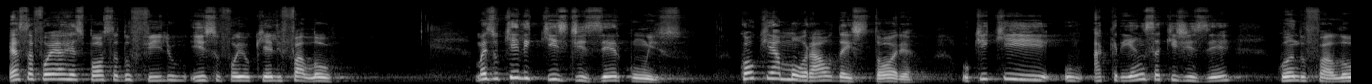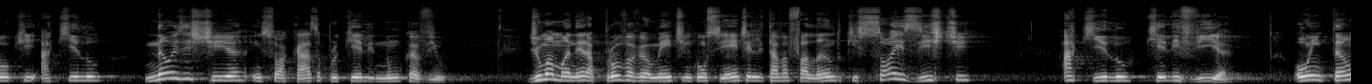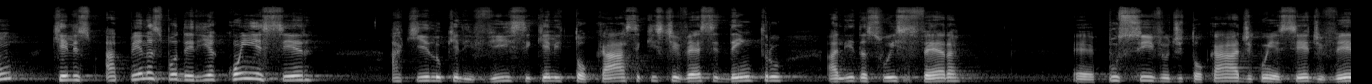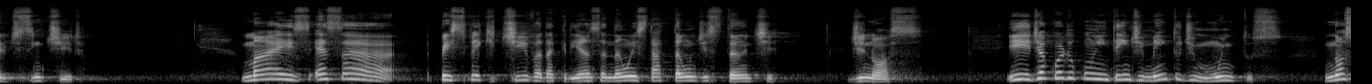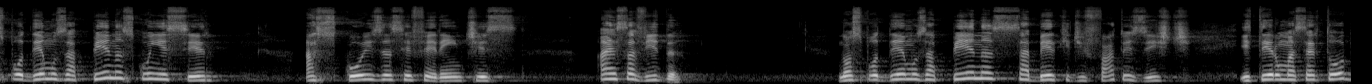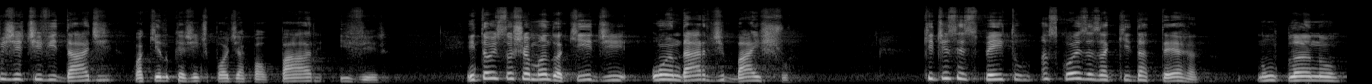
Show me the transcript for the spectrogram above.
Essa foi a resposta do filho, isso foi o que ele falou. Mas o que ele quis dizer com isso? Qual que é a moral da história? O que, que a criança quis dizer quando falou que aquilo não existia em sua casa porque ele nunca viu? De uma maneira provavelmente inconsciente, ele estava falando que só existe aquilo que ele via. Ou então que ele apenas poderia conhecer aquilo que ele visse, que ele tocasse, que estivesse dentro ali da sua esfera é, possível de tocar, de conhecer, de ver, de sentir. Mas essa perspectiva da criança não está tão distante de nós. E, de acordo com o entendimento de muitos, nós podemos apenas conhecer as coisas referentes a essa vida. Nós podemos apenas saber que de fato existe e ter uma certa objetividade com aquilo que a gente pode apalpar e ver. Então, estou chamando aqui de o andar de baixo, que diz respeito às coisas aqui da terra, num plano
